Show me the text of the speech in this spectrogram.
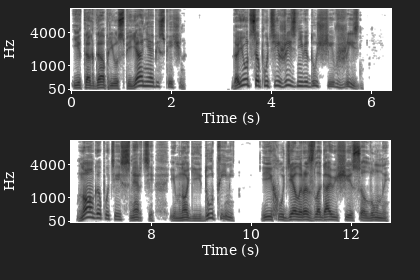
И тогда преуспеяние обеспечено. Даются пути жизни, ведущие в жизнь. Много путей смерти, и многие идут ими. Их удел разлагающиеся луны,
